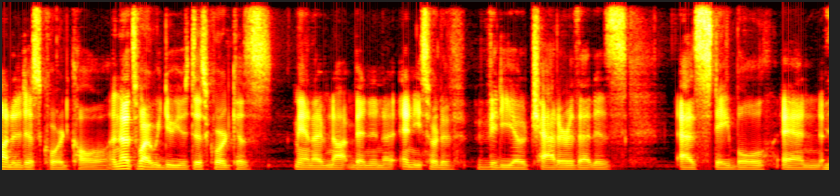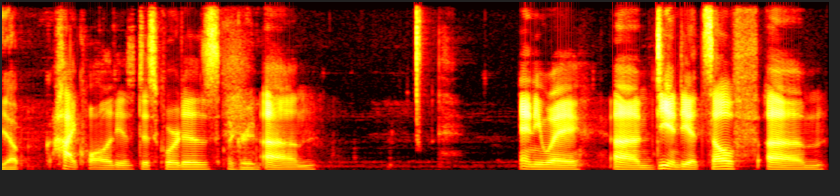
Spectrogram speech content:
on a discord call and that's why we do use discord because man i've not been in a, any sort of video chatter that is as stable and Yep. High quality as discord is. Agreed. um anyway um d&d itself um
